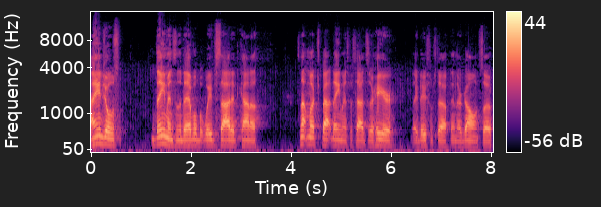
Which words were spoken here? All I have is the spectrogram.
angels, demons, and the devil, but we've decided kind of it's not much about demons besides they're here, they do some stuff, then they're gone. So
